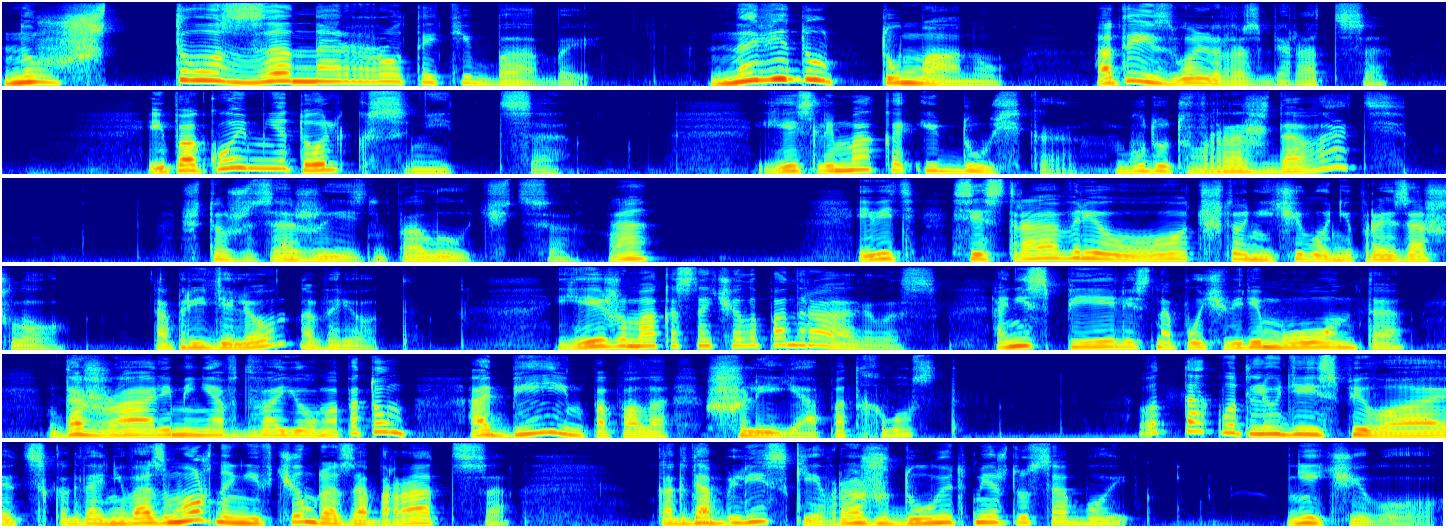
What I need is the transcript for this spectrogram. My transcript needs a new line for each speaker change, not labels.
Ну что за народ эти бабы? Наведут туману, а ты изволь разбираться. И покой мне только снится. Если Мака и Дуська будут враждовать, что ж за жизнь получится, а? И ведь сестра врет, что ничего не произошло. Определенно врет. Ей же Мака сначала понравилось. Они спелись на почве ремонта, дожали меня вдвоем, а потом обеим попала шлея под хвост. Вот так вот люди испиваются, когда невозможно ни в чем разобраться, когда близкие враждуют между собой. Ничего,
